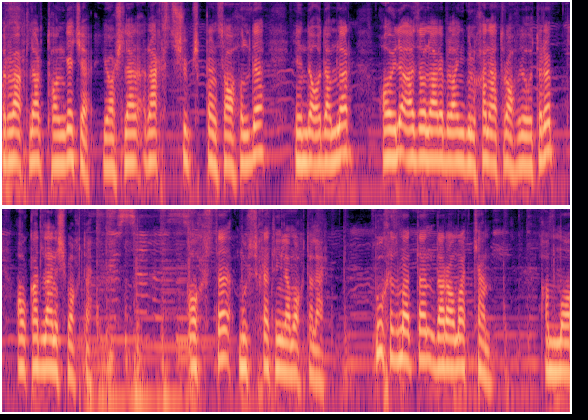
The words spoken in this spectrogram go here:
Bir vaqtlar tonggacha yoshlar raqs tushib chiqqan sohilda endi odamlar oila a'zolari bilan gulxan atrofida o'tirib ovqatlanishmoqda. Ohista musiqa tinglamoqdalar. Bu xizmatdan daromad kam, ammo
